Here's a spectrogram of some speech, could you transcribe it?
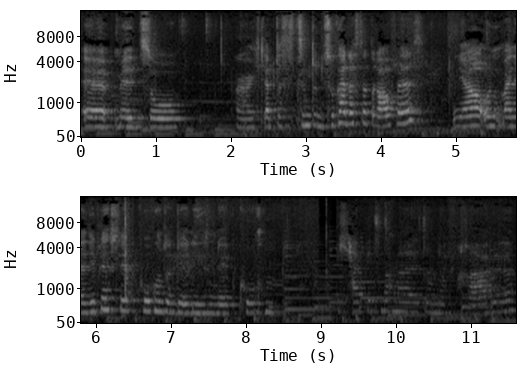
äh, mit so, äh, ich glaube, das ist Zimt und Zucker, das da drauf ist. Ja, und meine Lieblingslebkuchen sind die Elisenlebkuchen. Ich habe jetzt nochmal so eine Frage.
